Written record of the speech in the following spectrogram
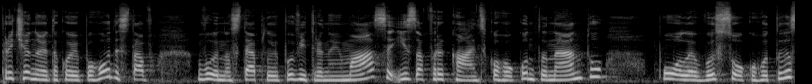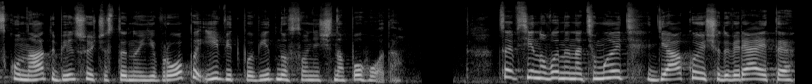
Причиною такої погоди став винос теплої повітряної маси із африканського континенту поле високого тиску над більшою частиною Європи і відповідно сонячна погода. Це всі новини на цю мить. Дякую, що довіряєте.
